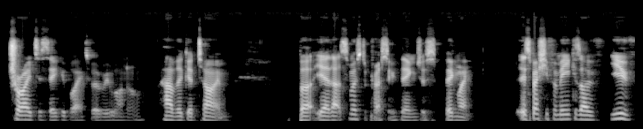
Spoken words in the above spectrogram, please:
try to say goodbye to everyone or have a good time. But yeah, that's the most depressing thing. Just being like, especially for me, because I've you've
